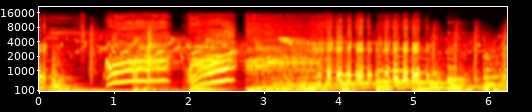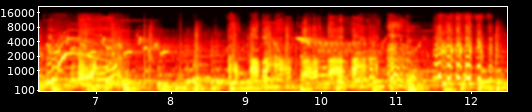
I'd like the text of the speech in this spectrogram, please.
哇 哇！嘿嘿嘿嘿嘿嘿嘿嘿嘿嘿嘿嘿嘿嘿嘿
